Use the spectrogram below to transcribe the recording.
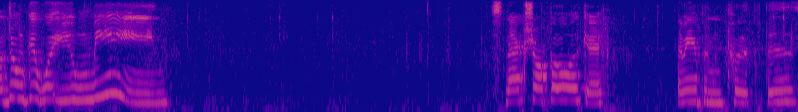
I don't get what you mean. Snack shop, oh, okay. Let me even put this.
